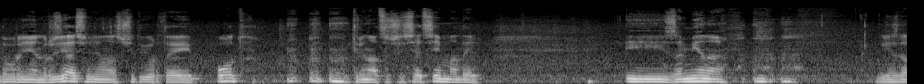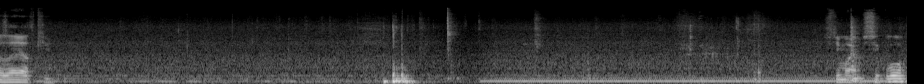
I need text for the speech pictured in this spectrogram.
Добрый день, друзья. Сегодня у нас четвертый iPod 1367 модель. И замена гнезда зарядки. Снимаем стекло.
